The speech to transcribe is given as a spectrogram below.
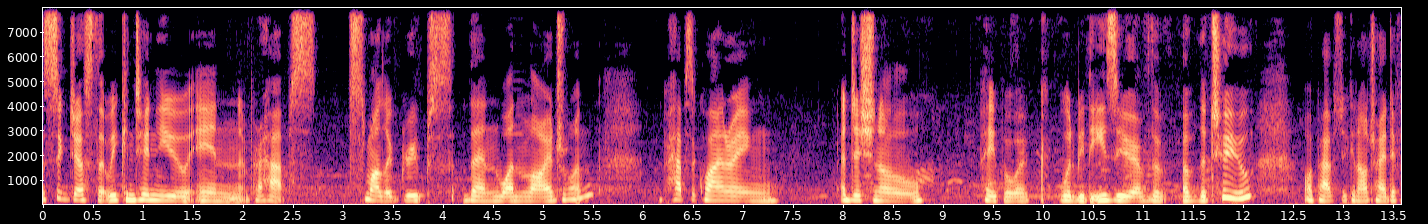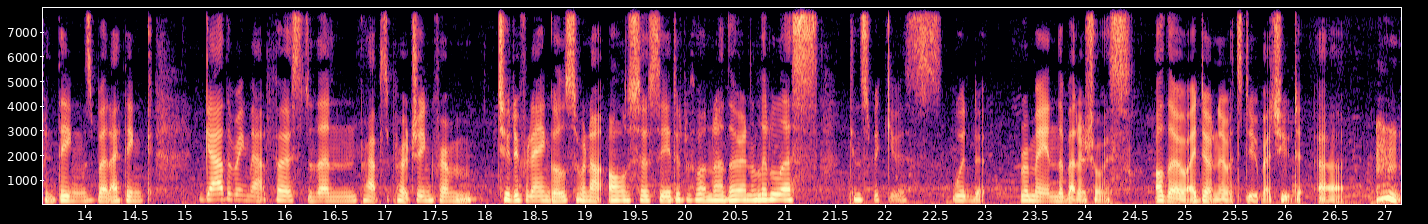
suggest that we continue in perhaps smaller groups than one large one. Perhaps acquiring additional paperwork would be the easier of the of the two, or perhaps we can all try different things. But I think gathering that first and then perhaps approaching from two different angles so we're not all associated with one another and a little less conspicuous would remain the better choice. Although I don't know what to do about you, uh,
